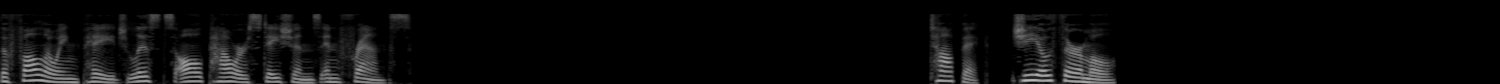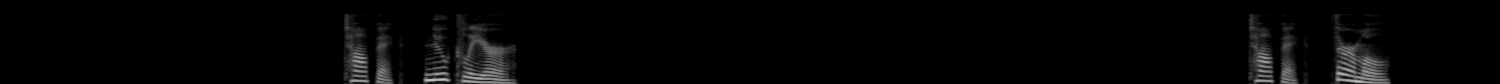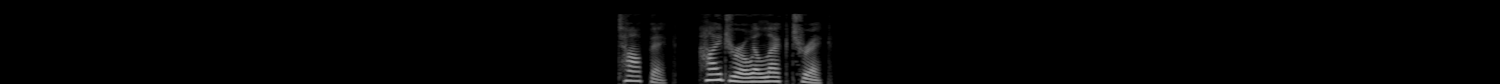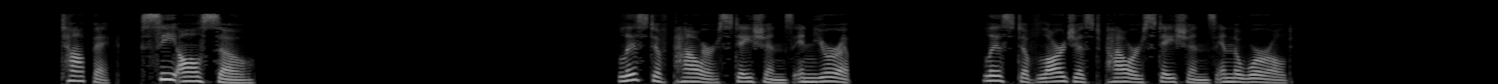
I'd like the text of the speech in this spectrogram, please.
The following page lists all power stations in France. Topic: Geothermal. Topic: Nuclear. Topic: Thermal. Topic: Hydroelectric. Topic: See also List of power stations in Europe List of largest power stations in the world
